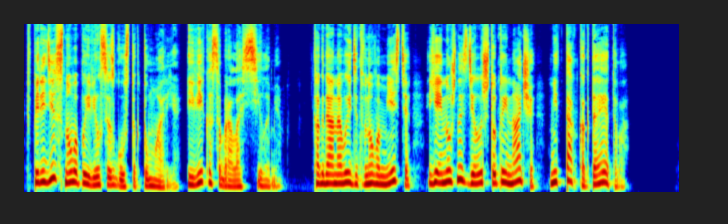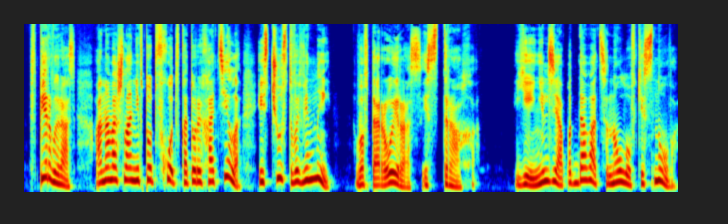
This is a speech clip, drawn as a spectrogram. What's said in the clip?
Впереди снова появился сгусток Тумарья, и Вика собралась силами. Когда она выйдет в новом месте, ей нужно сделать что-то иначе, не так, как до этого. В первый раз она вошла не в тот вход, в который хотела, из чувства вины, во второй раз из страха. Ей нельзя поддаваться на уловки снова.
